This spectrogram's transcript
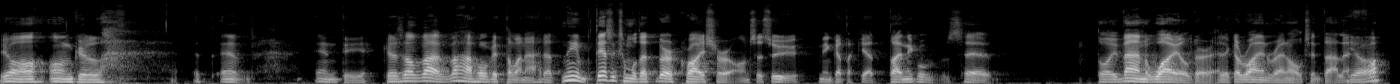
Joo, on kyllä. Et, en, en tiedä. Kyllä se on vähän, vähän huvittava nähdä. Niin, tiesitkö muuten, että Bert Kreischer on se syy, minkä takia, tai niinku se toi Van Wilder, eli Ryan Reynoldsin tää leffa, Joo.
